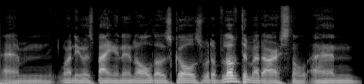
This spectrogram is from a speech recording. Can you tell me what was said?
um, when he was banging in all those goals would have loved him at Arsenal. And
